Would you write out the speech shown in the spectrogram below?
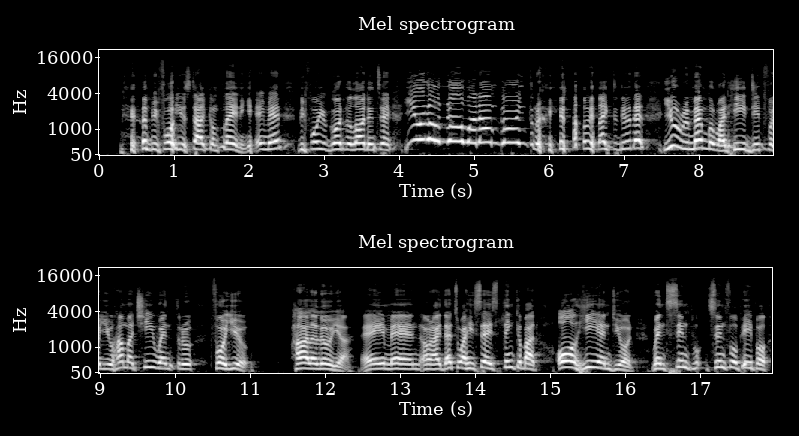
before you start complaining. Amen? Before you go to the Lord and say, You don't know what I'm going through. You know, we like to do that. You remember what He did for you, how much He went through for you. Hallelujah. Amen. All right. That's why he says, think about all he endured when sin, sinful people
